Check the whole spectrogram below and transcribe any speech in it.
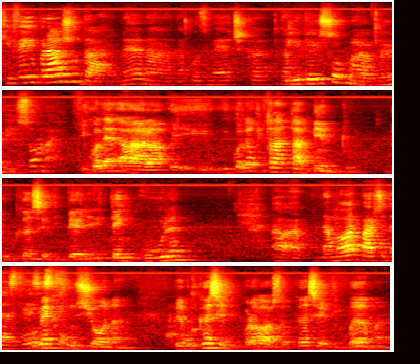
que veio para ajudar, né, na, na cosmética, da Ele veio somar, né? veio somar. E qual, é a, e qual é o tratamento do câncer de pele? Ele tem cura? A- Na maior parte das vezes Como é que tem. funciona? Por exemplo, o câncer de próstata, o câncer de mama,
